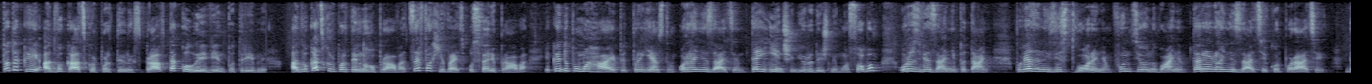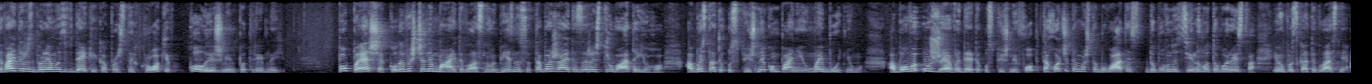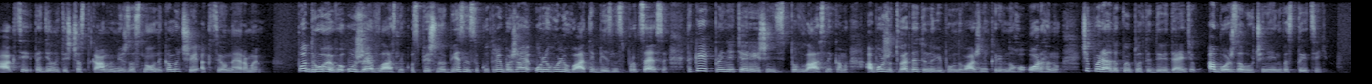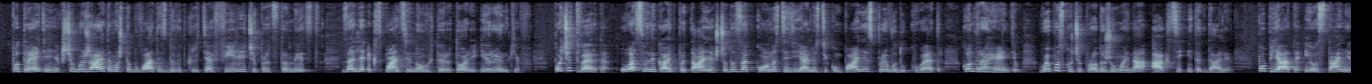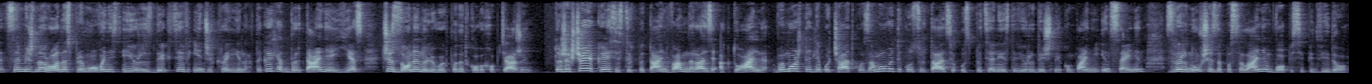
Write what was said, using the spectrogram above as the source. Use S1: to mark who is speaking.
S1: Хто такий адвокат з корпоративних справ та коли він потрібний? Адвокат з корпоративного права це фахівець у сфері права, який допомагає підприємствам, організаціям та й іншим юридичним особам у розв'язанні питань, пов'язаних зі створенням, функціонуванням та реорганізацією корпорацій. Давайте розберемось в декілька простих кроків, коли ж він потрібний. По-перше, коли ви ще не маєте власного бізнесу та бажаєте зареєструвати його, аби стати успішною компанією в майбутньому, або ви вже ведете успішний ФОП та хочете масштабуватись до повноцінного товариства і випускати власні акції та ділитись частками між засновниками чи акціонерами. По-друге, ви уже власник успішного бізнесу, котрий бажає урегулювати бізнес-процеси, такі як прийняття рішень зі співвласниками, або ж утвердити нові повноваження керівного органу, чи порядок виплати дивідендів, або ж залучення інвестицій. По-третє, якщо бажаєте масштабуватись до відкриття філій чи представництв задля експансії нових територій і ринків. По-четверте, у вас виникають питання щодо законності діяльності компанії з приводу кветр, контрагентів, випуску чи продажу майна, акцій і так далі. По-п'яте і останнє це міжнародна спрямованість і юрисдикція в інших країнах, таких як Британія, ЄС чи зони нульових податкових обтяжень. Тож, якщо якесь із цих питань вам наразі актуальне, ви можете для початку замовити консультацію у спеціаліста юридичної компанії Інсенін, звернувшись за посиланням в описі під відео.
